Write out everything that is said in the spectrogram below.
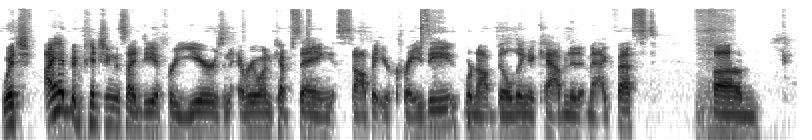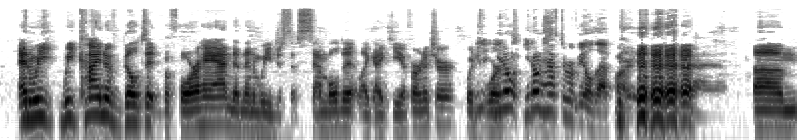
which I had been pitching this idea for years, and everyone kept saying, "Stop it! You're crazy. We're not building a cabinet at MagFest." Um, and we we kind of built it beforehand, and then we just assembled it like IKEA furniture, which You, you worked. don't you don't have to reveal that part. um,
